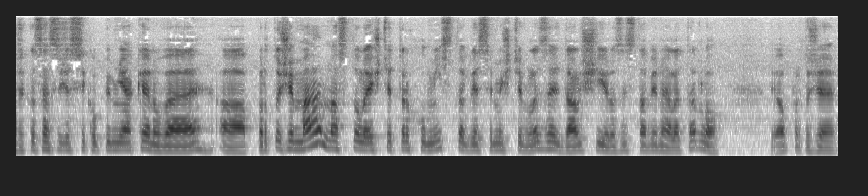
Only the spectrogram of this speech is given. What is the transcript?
řekl jsem si, že si koupím nějaké nové a protože mám na stole ještě trochu místo, kde jsem ještě vleze další rozestavěné letadlo, jo, protože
